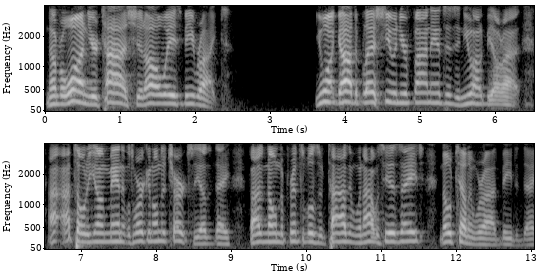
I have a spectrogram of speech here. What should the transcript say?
Number one, your tithes should always be right. You want God to bless you in your finances, and you ought to be all right. I, I, told a young man that was working on the church the other day, if I'd known the principles of tithing when I was his age, no telling where I'd be today.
